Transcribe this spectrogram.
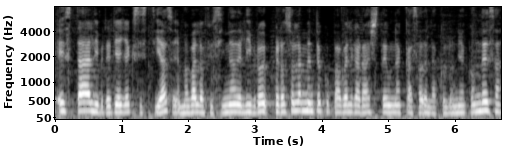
Esta librería ya existía, se llamaba la Oficina del Libro, pero solamente ocupaba el garage de una casa de la colonia Condesa.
